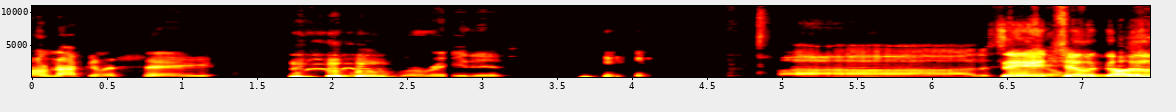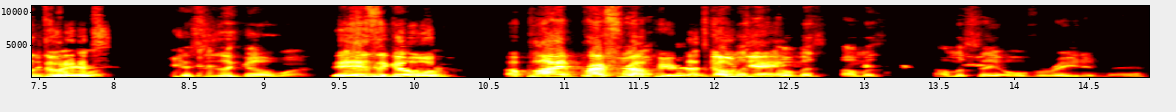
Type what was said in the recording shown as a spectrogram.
I'm not gonna say overrated. Ah, uh, say it, Chilla. Go do this. One. This is a good one. It is a good one. one. Applying pressure up here. Let's go, I'm Jay. I'm gonna, I'm gonna, I'm gonna say overrated, man.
